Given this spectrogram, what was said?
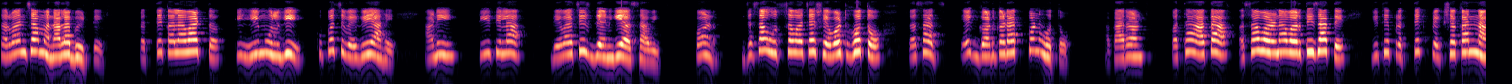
सर्वांच्या मनाला भिडते. प्रत्येकाला वाटतं की ही मुलगी खूपच वेगळी आहे. आणि ती तिला देवाचीच देणगी असावी. पण जसा उत्सवाचा शेवट होतो तसाच एक गडगडाट पण होतो. कारण कथा आता असा वळणावरती जाते जिथे प्रत्येक प्रेक्षकांना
